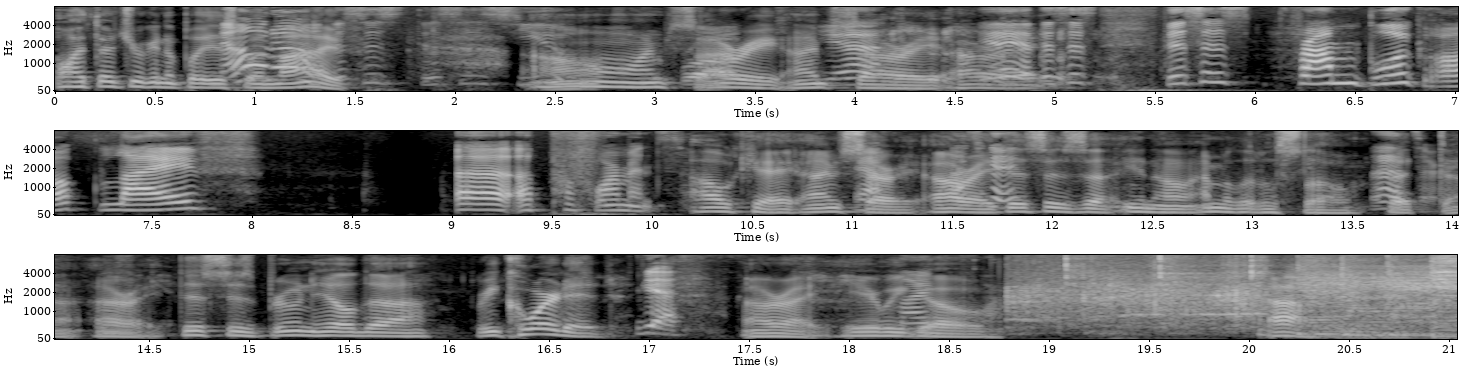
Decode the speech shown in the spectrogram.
Oh, I thought you were going to play this no, one no, live. this is this is you. Oh, I'm sorry. I'm Yeah. sorry. All right. yeah, yeah, this is this is from Burgrock live uh, a performance. Okay, I'm sorry. All that's right, okay. this is uh, you know I'm a little slow, That's but all right. uh, all right. This is Brunhilde recorded. Yes. All right, here we Live go. Ah.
